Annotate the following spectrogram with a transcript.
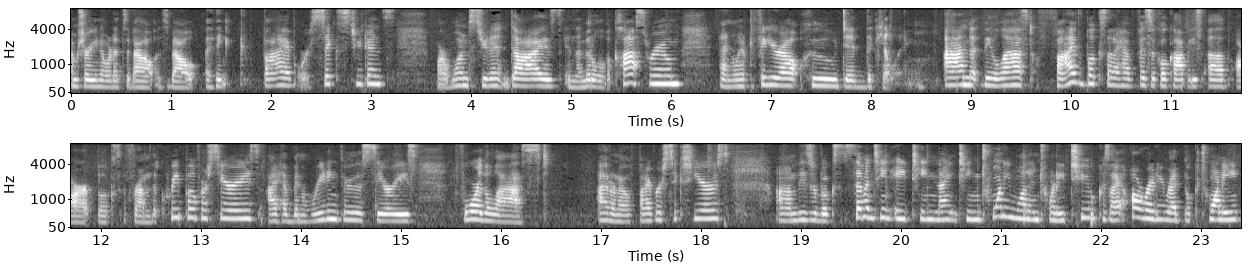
I'm sure you know what it's about. It's about, I think, five or six students where one student dies in the middle of a classroom and we have to figure out who did the killing. And the last five books that I have physical copies of are books from the Creepover series. I have been reading through this series for the last, I don't know, five or six years. Um, these are books 17, 18, 19, 21, and 22 because I already read book 20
